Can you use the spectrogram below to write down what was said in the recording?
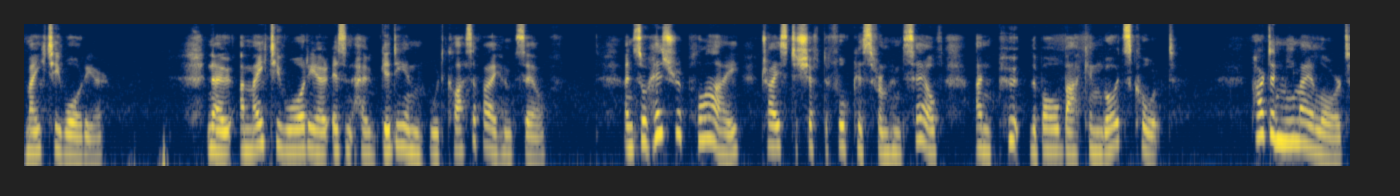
mighty warrior. Now, a mighty warrior isn't how Gideon would classify himself. And so his reply tries to shift the focus from himself and put the ball back in God's court. Pardon me, my Lord,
